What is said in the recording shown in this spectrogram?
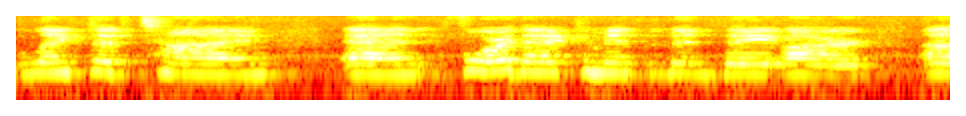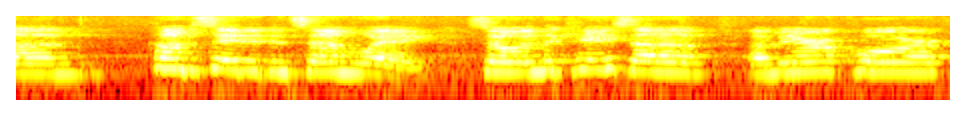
length of time, and for that commitment, they are um, compensated in some way. So in the case of AmeriCorps,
